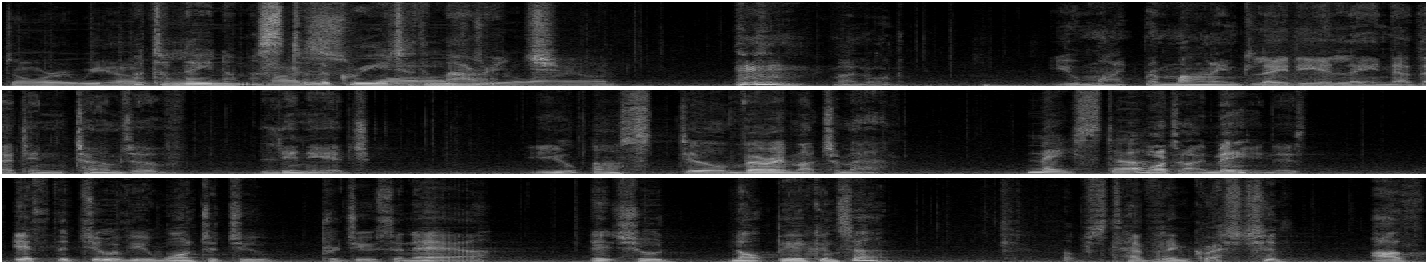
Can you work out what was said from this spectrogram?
Don't worry, we have. But Elena must still agree to the marriage. rely on. My lord. You might remind Lady Elena that in terms of lineage, you are still very much a man. Maester? What I mean is, if the two of you wanted to produce an heir, it should not be a concern. That was never in question. Of,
